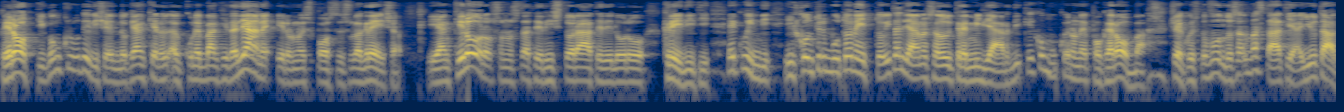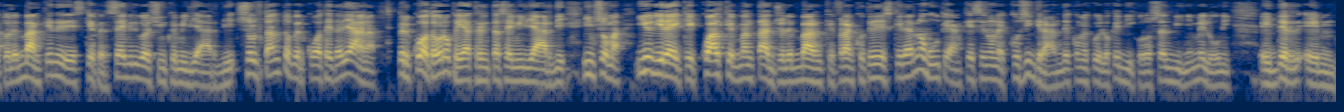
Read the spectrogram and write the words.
Perotti conclude dicendo che anche alcune banche italiane erano esposte sulla Grecia e anche loro sono state ristorate dei loro crediti e quindi il contributo netto italiano è stato di 3 miliardi, che comunque non è poca roba. Cioè questo fondo salva stati ha aiutato le banche tedesche per 6,5 miliardi, soltanto per quota italiana, per quota europea 36 miliardi. Insomma, io direi che qualche vantaggio le banche franco-tedesche le hanno avute, anche se non è così grande come quello che dicono Salvini e Meloni e, Der- e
